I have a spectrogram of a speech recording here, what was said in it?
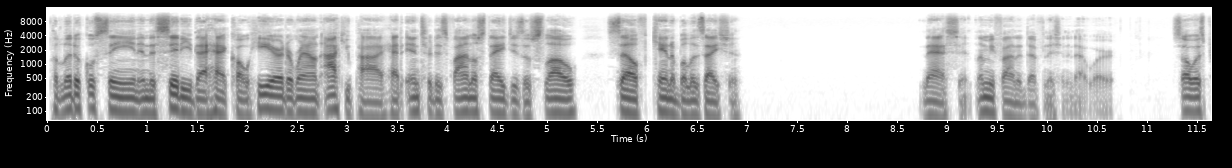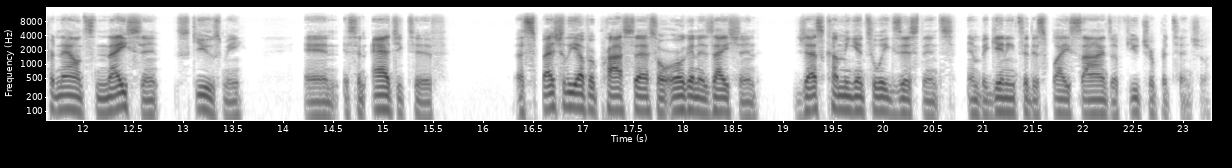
political scene in the city that had cohered around Occupy had entered its final stages of slow self cannibalization. Nascent. Let me find the definition of that word. So it's pronounced nascent, excuse me, and it's an adjective especially of a process or organization just coming into existence and beginning to display signs of future potential.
